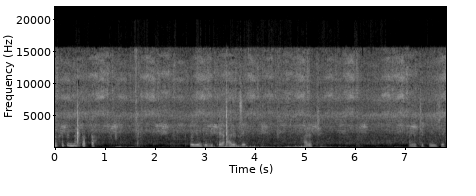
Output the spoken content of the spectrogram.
아, 햇빛 나 덥다. 여기 이제 밑에 아랫집, 아랫집, 아랫집 보이지?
